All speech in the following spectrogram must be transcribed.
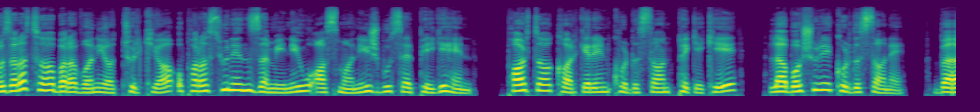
وەزارەتە بەراوانیا تورکیا ئۆپەراسیونێن زمینی و ئاسمانیش بوو سەر پێگەهێن. پارتا کارکرێن کوردستان پکێکێ لە باشووری کوردستانێ. بە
